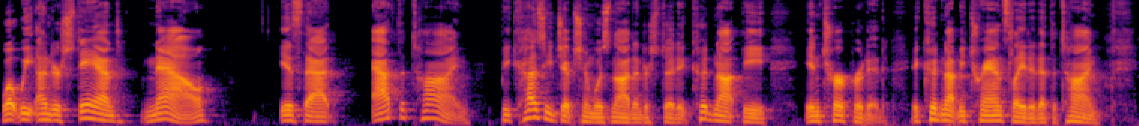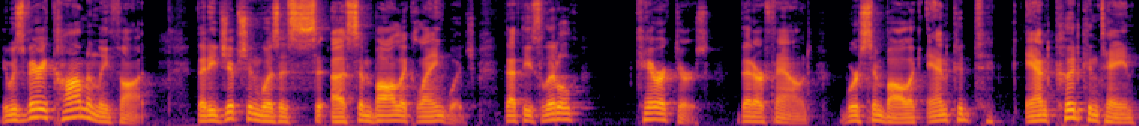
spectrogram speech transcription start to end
what we understand now is that at the time, because Egyptian was not understood, it could not be interpreted, it could not be translated at the time. It was very commonly thought that Egyptian was a, a symbolic language, that these little characters that are found were symbolic and could and could contain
